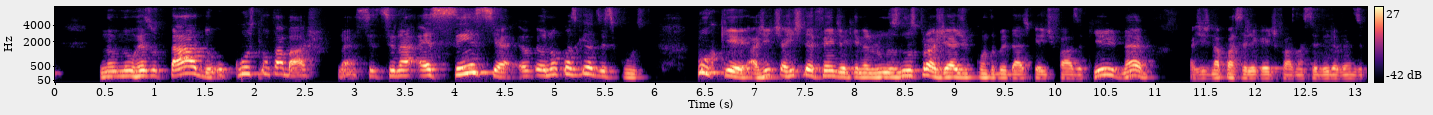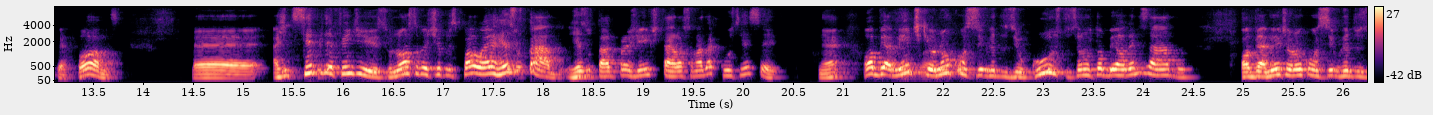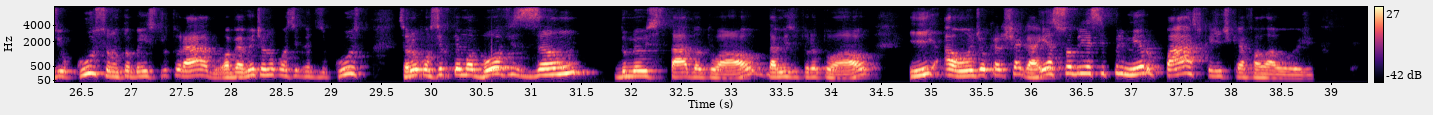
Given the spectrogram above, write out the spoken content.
no, no, resultado, o custo não está baixo. Né? Se, se, na essência, eu, eu não consegui reduzir esse custo. Por quê? A gente, a gente defende aqui, né, nos, nos, projetos de contabilidade que a gente faz aqui, né, a gente na parceria que a gente faz na Sevilha Vendas e Performance, é, a gente sempre defende isso. O nosso objetivo principal é resultado. E resultado para a gente está relacionado a custo e receita. Né? Obviamente que eu não consigo reduzir o custo se eu não estou bem organizado. Obviamente, eu não consigo reduzir o custo se eu não estou bem estruturado. Obviamente, eu não consigo reduzir o custo se eu não consigo ter uma boa visão do meu estado atual, da minha estrutura atual e aonde eu quero chegar. E é sobre esse primeiro passo que a gente quer falar hoje.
